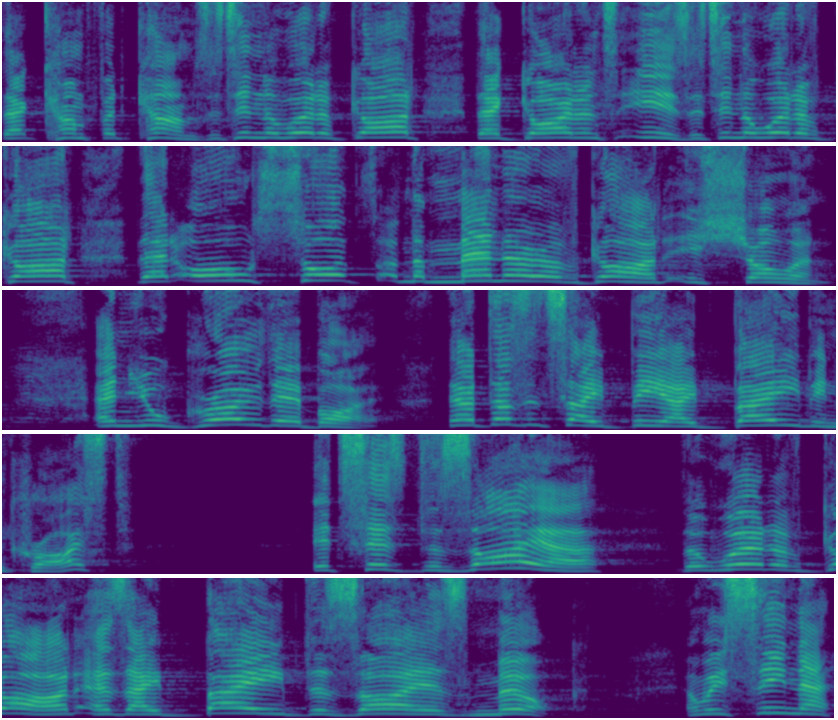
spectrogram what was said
that comfort comes. It's in the Word of God that guidance is. It's in the Word of God that all sorts of the manner of God is shown. And you'll grow thereby. Now, it doesn't say be a babe in Christ, it says desire the word of God as a babe desires milk. And we've seen that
